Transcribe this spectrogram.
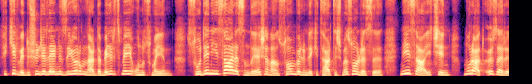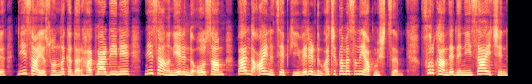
Fikir ve düşüncelerinizi yorumlarda belirtmeyi unutmayın. Sude Nisa arasında yaşanan son bölümdeki tartışma sonrası Nisa için Murat Özarı Nisa'ya sonuna kadar hak verdiğini, Nisa'nın yerinde olsam ben de aynı tepkiyi verirdim açıklamasını yapmıştı. Furkan Dede Nisa için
